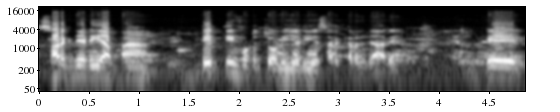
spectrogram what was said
ਸੜਕ ਜਿਹੜੀ ਆਪਾਂ 33 ਫੁੱਟ ਚੌੜੀ ਜਿਹੜੀ ਇਹ ਸੜਕ ਕਰਨ ਜਾ ਰਹੇ ਹਾਂ। ਇਹ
